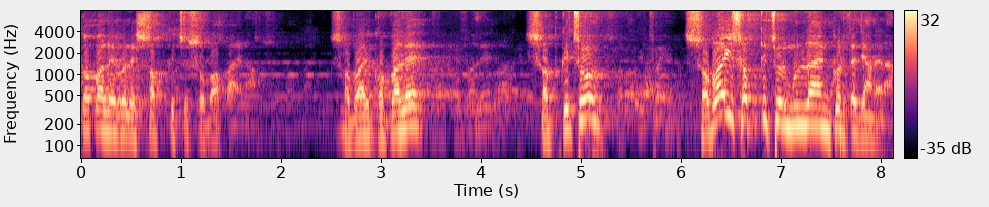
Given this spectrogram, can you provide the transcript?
কপালে বলে সবকিছু শোভা পায় না। সবাই কপালে সবকিছু, সবাই সবকিছুর মূল্যায়ন করতে জানে না।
